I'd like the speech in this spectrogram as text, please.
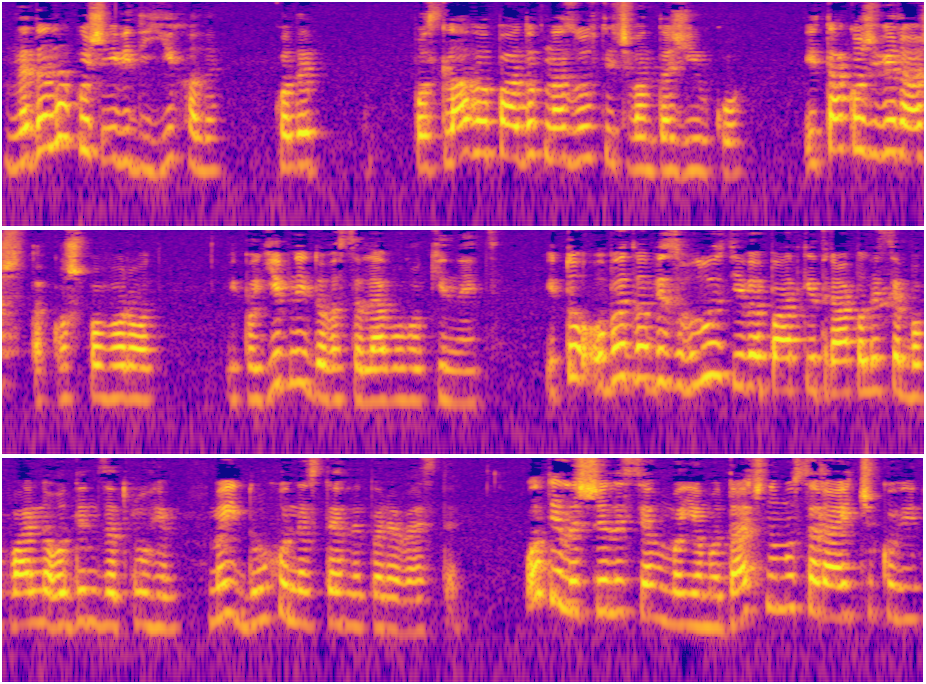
Недалеко ж і від'їхали, коли послав випадок назустріч вантажівку. І також віраж, також поворот, і подібний до Василевого кінець. І то обидва безглузді випадки трапилися буквально один за другим. Ми й духу не встигли перевести. От і лишилися в моєму дачному сарайчикові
